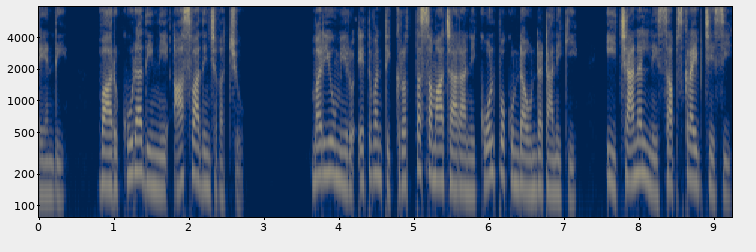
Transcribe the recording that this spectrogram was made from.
చేయండి. వారు కూడా దీన్ని ఆస్వాదించవచ్చు. మరియు మీరు ఎటువంటి క్రొత్త సమాచారాన్ని కోల్పోకుండా ఉండటానికి ఈ ఛానల్ని సబ్స్క్రైబ్ చేసి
